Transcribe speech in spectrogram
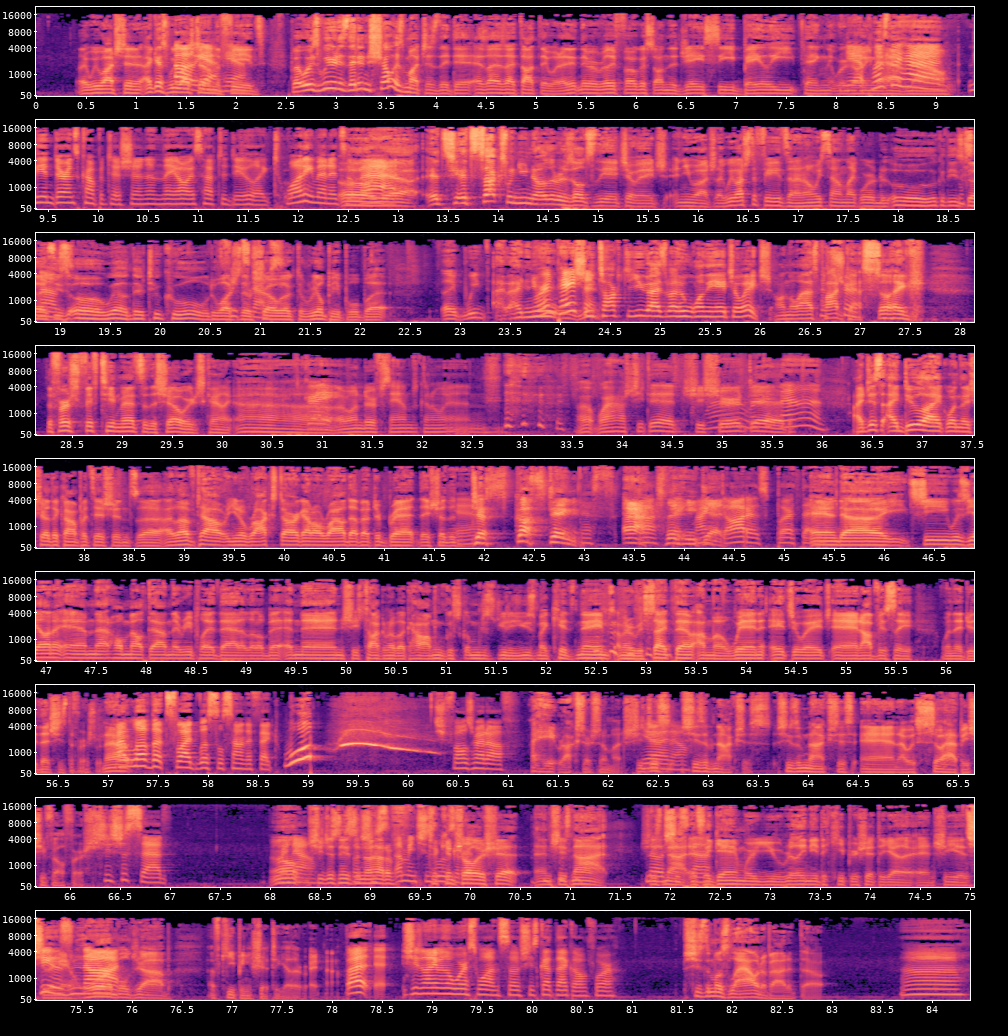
Like we watched it. I guess we Oh, watched it on the yeah. feeds. But what was weird is they didn't show as much as they did as, as I thought they would. I think they were really focused on the JC Bayleigh thing that we're Yeah, going plus to they had now. the endurance competition, and they always have to do like 20 minutes Oh of that. yeah, it's it sucks when you know the results of the HOH and you watch like we watch the feeds and I know we sound like we're oh look at these The guys snubs. these oh well they're too cool to watch Feed their snubs. show like the real people but like we I, I knew We're impatient. we talked to you guys about who won the HOH on the last That's podcast true. so like the first 15 minutes of the show we are just kind of like ah Great. I wonder if Sam's gonna win oh, wow she did she sure did. I just I do like when they show the competitions. Uh, I loved how you know Rockstar got all riled up after Brett. They showed the Yeah. disgusting Disgusting. act that he My did, daughter's birthday. and uh, she was yelling at him. That whole meltdown. They replayed that a little bit, and then she's talking about like how I'm just I'm just gonna use my kids' names. I'm gonna recite them. I'm gonna win HOH, and obviously when they do that, she's the first one out. I love that slide whistle sound effect. Whoop! She falls right off. I hate Rockstar so much. She Yeah, I just know. she's obnoxious. She's obnoxious, and I was so happy she fell first. She's just sad. Well, now. she just needs So to know how she's- to, I mean, she's to losing control it. her shit, and she's not. She's No, not. she's It's a not. game where you really need to keep your shit together, and she is She doing is a not. horrible job of keeping shit together right now. But uh, she's not even the worst one, so she's got that going for her. She's the most loud about it, though. Uh,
